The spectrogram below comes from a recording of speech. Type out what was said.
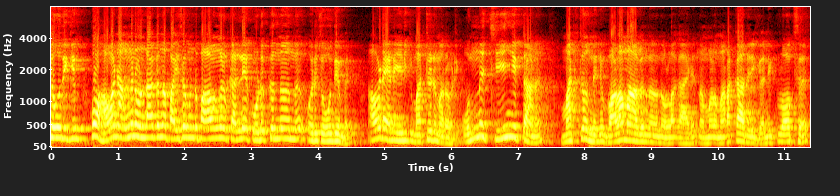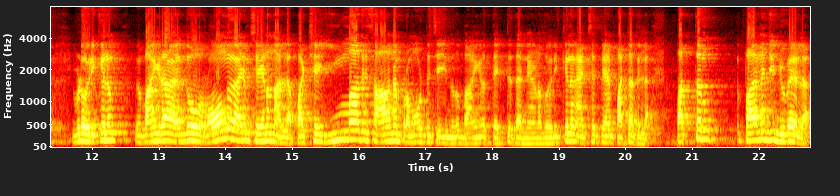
ചോദിക്കും ഓ അവൻ അങ്ങനെ ഉണ്ടാക്കുന്ന പൈസ കൊണ്ട് പാവങ്ങൾക്കല്ലേ കൊടുക്കുന്നതെന്ന് ഒരു ചോദ്യം വരും. അവിടെയാണ് എനിക്ക് മറ്റൊരു മറുപടി. ഒന്ന് ചീഞ്ഞിട്ടാണ് മറ്റൊന്നിന് വളമാകുന്നതെന്നുള്ള കാര്യം നമ്മൾ മറക്കാതിരിക്കുക. നിക്ലോക്സ് ഇവിടെ ഒരിക്കലും ഭയങ്കര എന്തോ റോങ് കാര്യം ചെയ്യണമെന്നല്ല. പക്ഷേ ഇമാതിരി സാധനം പ്രൊമോട്ട് ചെയ്യുന്നത് ഭയങ്കര തെറ്റ് തന്നെയാണ്. അത് ഒരിക്കലും അക്സെപ്റ്റ് ചെയ്യാൻ പറ്റത്തില്ല. പത്തും പതിനഞ്ചും രൂപയല്ല.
